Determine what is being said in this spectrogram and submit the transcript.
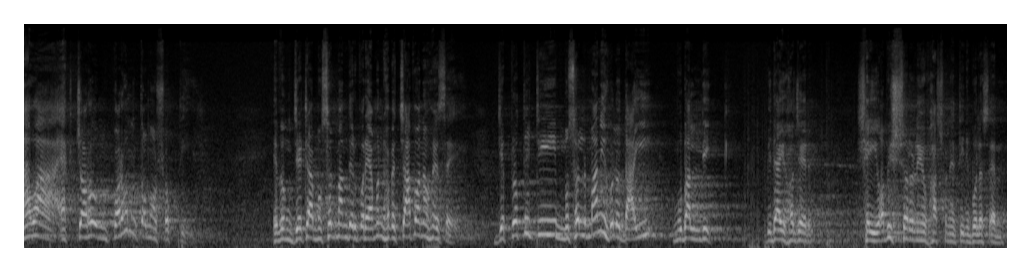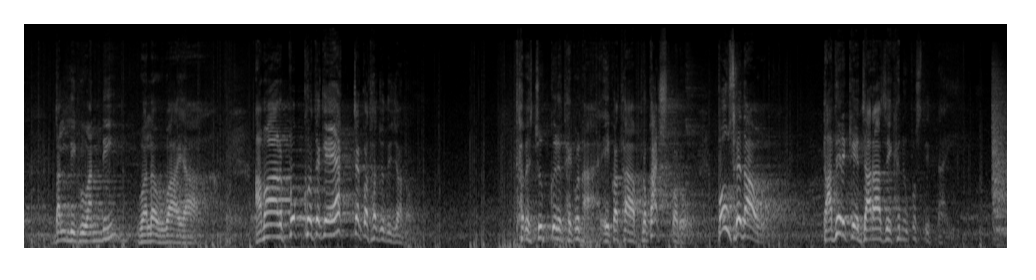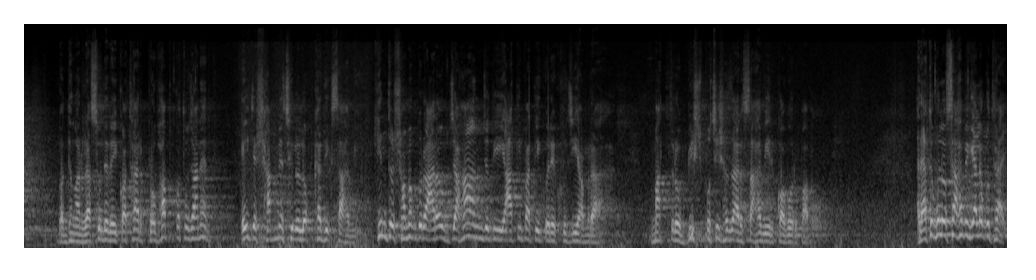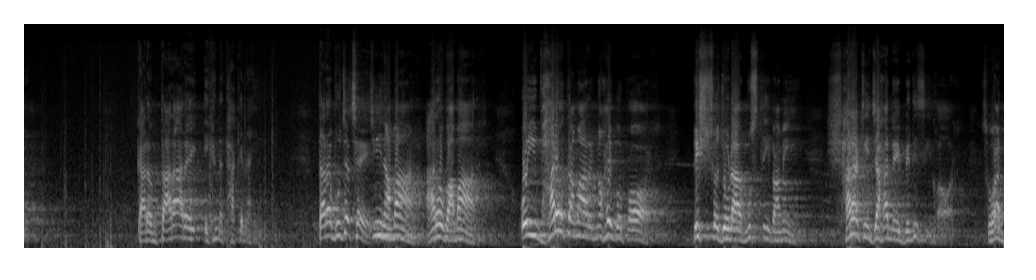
দাওয়া এক চরম, পরমতম শক্তি। এবং যেটা মুসলমানদের উপরে এমনভাবে চাপানো হয়েছে যে প্রতিটি মুসলমানই হলো দায়ী, মুবাল্লিক, বিদায় হজের সেই অবিস্মরণীয় ভাষণে তিনি বলেছেন, বাল্লিগু আন্নি ওয়ালা ওয়ায়া। আমার পক্ষ থেকে একটা কথা যদি জানো, তবে চুপ করে থেকো না, এই কথা প্রকাশ করো, পৌঁছে দাও। তাদেরকে যারা যেখানে উপস্থিত নাই বর্ধমান রাসুলের এই কথার প্রভাব কত জানেন? এই যে সামনে ছিল লক্ষাধিক সাহাবি। কিন্তু সমগ্র আরব জাহান যদি আতিপাতি করে খুঁজি আমরা, মাত্র বিশ পঁচিশ হাজার সাহাবির কবর পাব। আর এতগুলো সাহাবি গেল কোথায়? কারণ তারা আর এখানে থাকে নাই। তারা বুঝেছে, চীন আমার, আরব আমার, ওই ভারত আমার নহে গো পর বিশ্বজোড়া মুসলিম আমি, সারাটি জাহানে বেদিসি ঘর। সোহান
